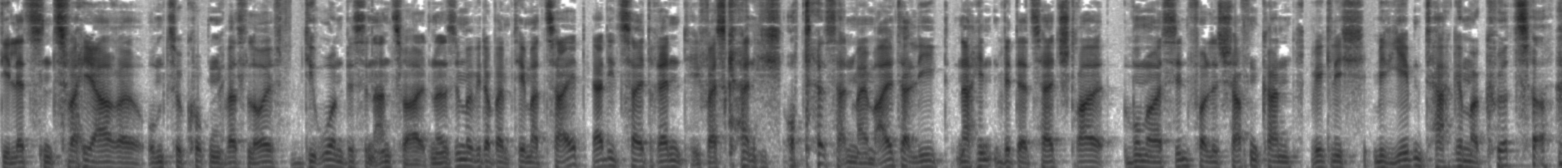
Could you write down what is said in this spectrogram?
die letzten zwei Jahre, um zu gucken, was läuft, die Uhr ein bisschen anzuhalten. Da sind wir wieder beim Thema Zeit. Ja, die Zeit rennt. Ich weiß gar nicht, ob das an meinem Alter liegt. Nach hinten wird der Zeitstrahl, wo man was Sinnvolles schaffen kann, wirklich mit jedem Tag immer kürzer.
